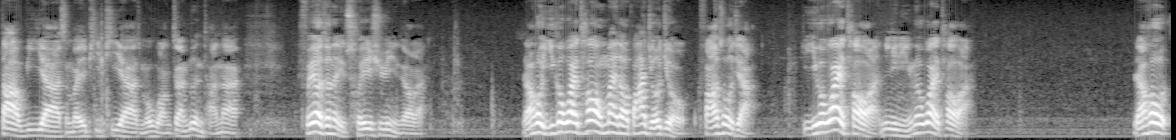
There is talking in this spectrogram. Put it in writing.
大 V 啊、什么 APP 啊、什么网站论坛呐，非要在那里吹嘘，你知道吧？然后一个外套卖到八九九发售价，一个外套啊，李宁的外套啊，然后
